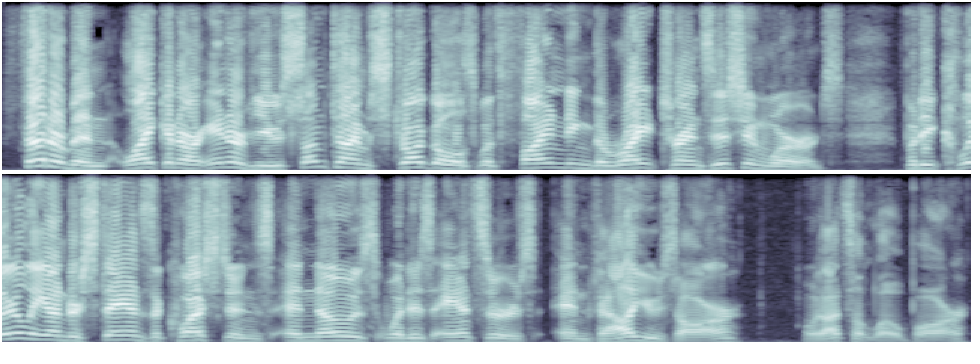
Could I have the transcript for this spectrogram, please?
Fetterman, like in our interview, sometimes struggles with finding the right transition words, but he clearly understands the questions and knows what his answers and values are. Well, that's a low bar.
